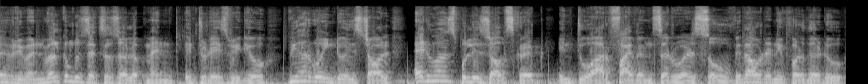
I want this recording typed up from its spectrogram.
everyone, welcome to Zexus Development. In today's video, we are going to install Advanced Police Job Script into our FiveM server. So without any further ado,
